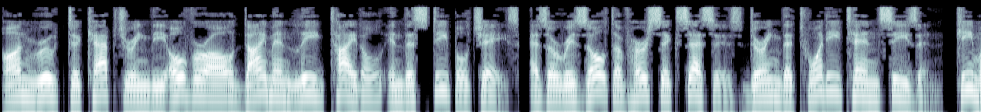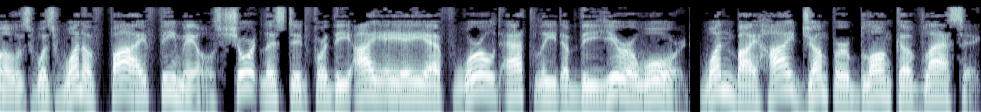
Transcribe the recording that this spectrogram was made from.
en route to capturing the overall Diamond League title in the steeplechase. As a result of her successes during the 2010 season, Chemos was one of five females shortlisted for the IAAF World Athlete of the Year award, won by high jumper Blanka Vlasic.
